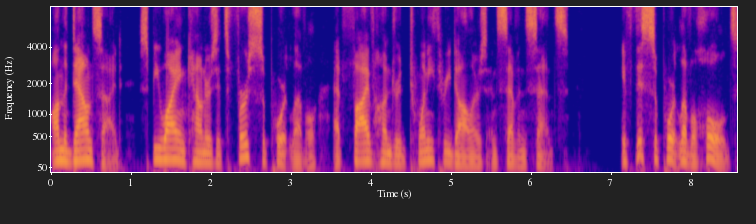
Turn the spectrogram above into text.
On the downside, SPY encounters its first support level at $523.07. If this support level holds,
